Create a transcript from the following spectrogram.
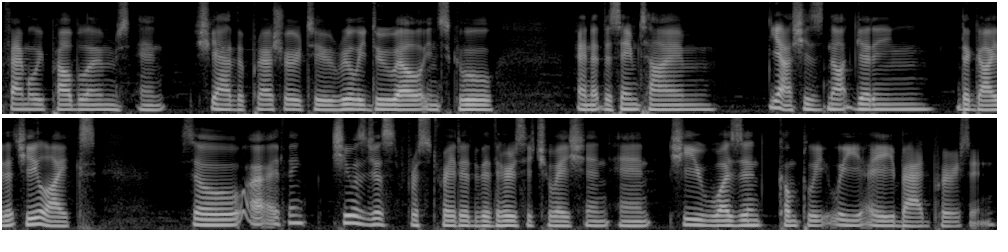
family problems and she had the pressure to really do well in school and at the same time, yeah, she's not getting the guy that she likes. So I, think she was just frustrated with her situation and she wasn't completely a bad person.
